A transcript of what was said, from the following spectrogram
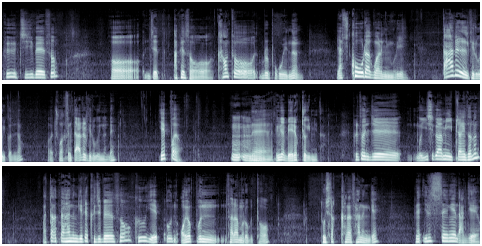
그 집에서 어, 이제 앞에서 카운터를 보고 있는 야스코라고 하는 인물이 딸을 기르고 있거든요. 어, 중학생 딸을 기르고 있는데 예뻐요. 음, 음. 네, 굉장히 매력적입니다. 그래서 이제 뭐 이시가미 입장에서는 왔다 갔다 하는 길에 그 집에서 그 예쁜 어여쁜 사람으로부터 도시락 하나 사는 게 그냥 일생의 낙이에요.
